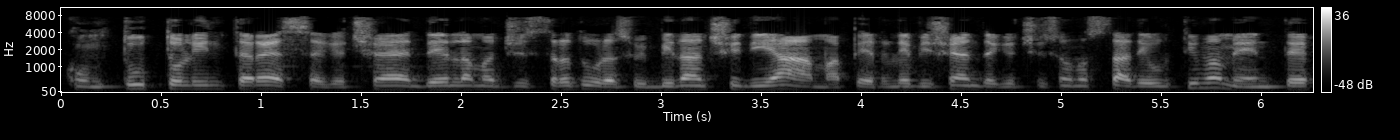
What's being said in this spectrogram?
con tutto l'interesse che c'è della magistratura sui bilanci di Ama per le vicende che ci sono state ultimamente,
